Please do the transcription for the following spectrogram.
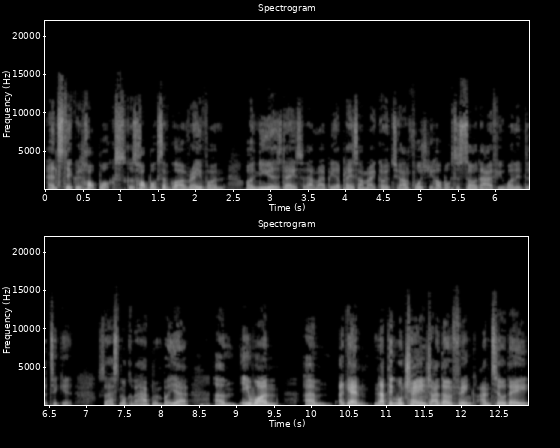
and stick with Hotbox because Hotbox have got a rave on on New Year's Day, so that might be a place I might go to. Unfortunately, Hotbox is sold out if you wanted the ticket, so that's not going to happen. But yeah, um, E1 um, again, nothing will change, I don't think, until they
